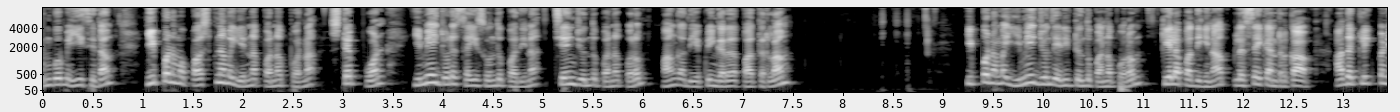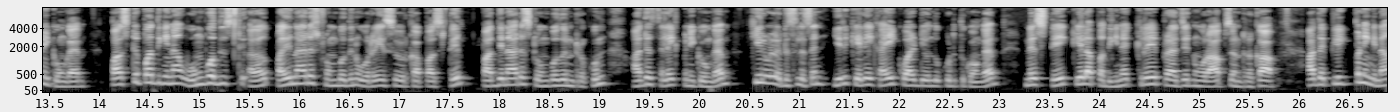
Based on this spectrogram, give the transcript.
ரொம்பவுமே ஈஸி தான். இப்போ நம்ம ஃபஸ்ட் நம்ம என்ன பண்ண போகிறோம்னா ஸ்டெப் ஒன் இமேஜோட சைஸ் வந்து பார்த்தீங்கன்னா சேஞ்ச் வந்து பண்ண போகிறோம் வாங்க அது எப்படிங்கிறத பார்த்துடலாம். இப்போ நம்ம இமேஜ் வந்து எடிட் வந்து பண்ண போகிறோம் கீழே பார்த்தீங்கன்னா ப்ளஸ் ஐக்கான் இருக்கா? அதை கிளிக் பண்ணிக்கோங்க. ஃபஸ்ட்டு பார்த்தீங்கன்னா ஒம்பது ஸ்ட் அதாவது பதினாறு ஸ்ட் ஒம்பதுன்னு ஒரு ரேஸ் இருக்கா ஃபஸ்ட்டு பதினாறு ஸ்ட் ஒம்பதுன்னு இருக்கும். அதை செலக்ட் பண்ணிக்கோங்க. கீழே உள்ள ரிசல்யூஷன் இருக்கையிலே ஹை குவாலிட்டி வந்து கொடுத்துக்கோங்க. நெக்ஸ்ட்டு கீழே பார்த்தீங்கன்னா கிரியேட் ப்ராஜெக்ட்னு ஒரு ஆப்ஷன் இருக்கா? அதை கிளிக் பண்ணிங்கன்னா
